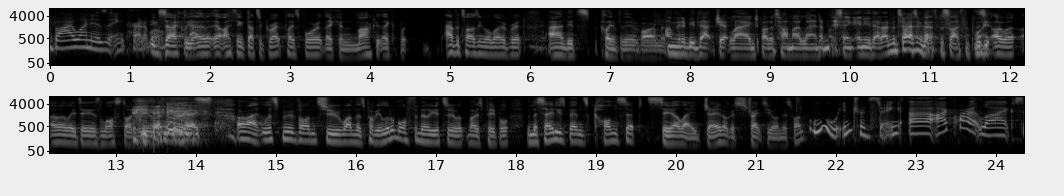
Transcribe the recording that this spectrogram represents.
Dubai one is incredible. Exactly, and I think that's a great place for it. They can market, they can put advertising all over it, and it's clean for the environment. I'm going to be that jet lagged by the time I land. I'm not seeing any of that advertising, but that's besides the point. the OLED is lost on you. Yes. All right, let's move on to one that's probably a little more familiar to most people the Mercedes Benz Concept CLA. Jade, I'll go straight to you on this one. Ooh, interesting. Uh, I quite liked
